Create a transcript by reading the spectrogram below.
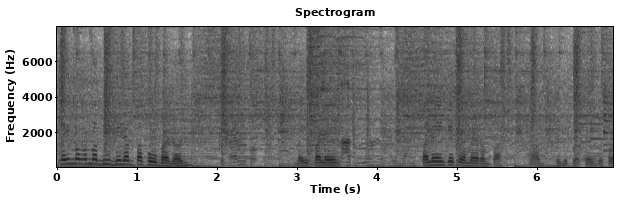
may mga mabibilang pa po ba doon? Meron po. May paleng, Taas yun. ibang- palengke po meron pa? Ah, sige po, thank you po.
